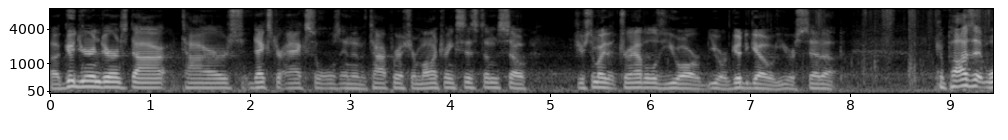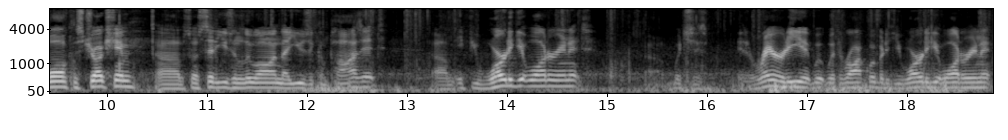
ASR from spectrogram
Uh, Goodyear Endurance tires, Dexter axles, and then the tire pressure monitoring system. So if you're somebody that travels, you are you are good to go. You are set up. Composite wall construction. Um, so instead of using Luan, they use a composite. Um, if you were to get water in it, uh, which is is a rarity with, Rockwood, but if you were to get water in it,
